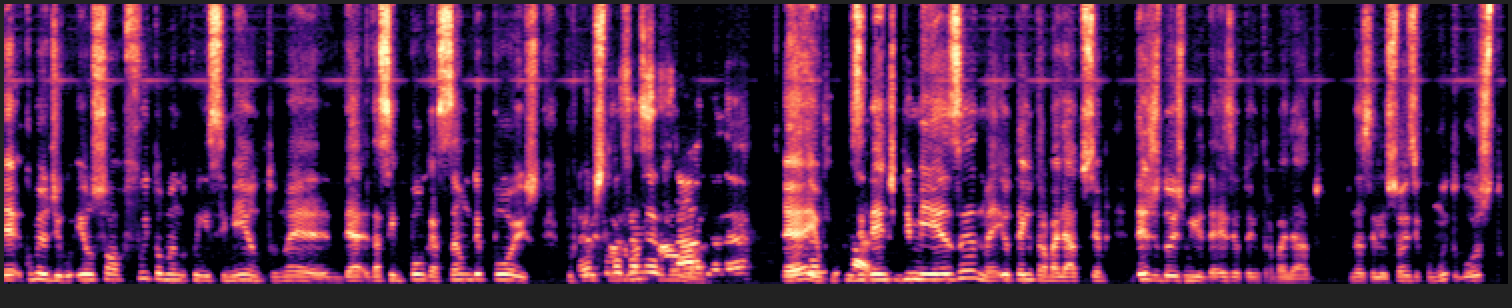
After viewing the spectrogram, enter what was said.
É, como eu digo, eu só fui tomando conhecimento né, dessa empolgação depois, porque é eu estava na sala. Né? É, eu fui presidente de mesa, né? eu tenho trabalhado sempre, desde 2010 eu tenho trabalhado nas eleições e com muito gosto.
